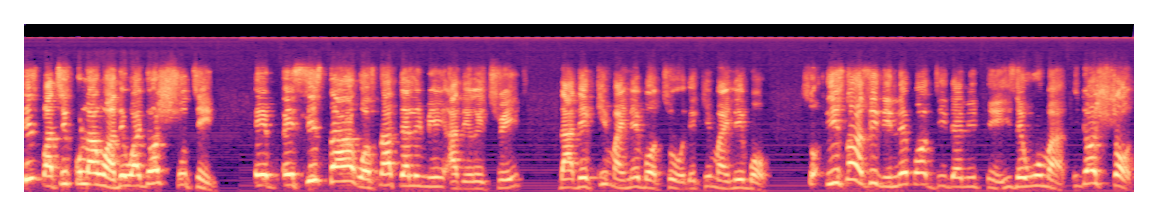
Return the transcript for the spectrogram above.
this particular one, they were just shooting. A, a sister was not telling me at the retreat that they killed my neighbor too. They killed my neighbor. So it's not as if the neighbor did anything. He's a woman. He just shot.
